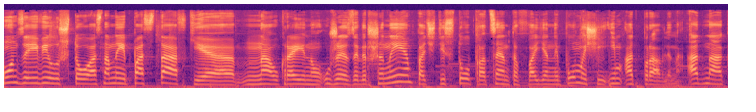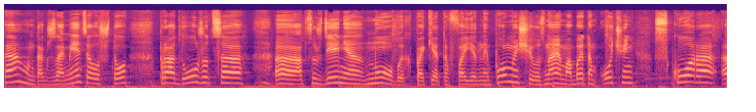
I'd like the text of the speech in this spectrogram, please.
Он заявил, что основные поставки на Украину уже завершены, почти 100% военной помощи им отправлено. Однако он также заметил, что продолжится э, обсуждение новых пакетов военной помощи. Узнаем об этом очень скоро, э,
